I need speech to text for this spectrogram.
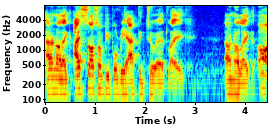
I don't know. Like I saw some people reacting to it, like I don't know, like oh,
